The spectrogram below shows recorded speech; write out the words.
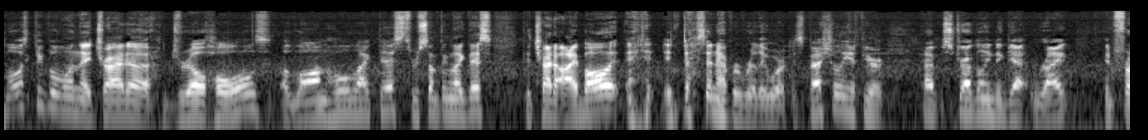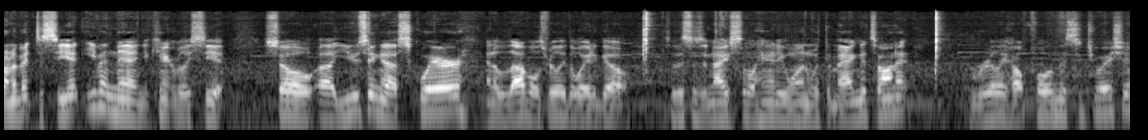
most people when they try to drill holes a long hole like this through something like this they try to eyeball it and it, it doesn't ever really work especially if you're have, struggling to get right in front of it to see it. Even then you can't really see it. So uh, using a square and a level is really the way to go. So this is a nice little handy one with the magnets on it. Really helpful in this situation.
